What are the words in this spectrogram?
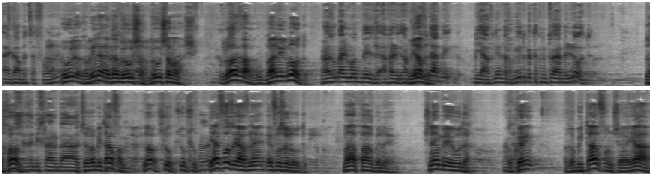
היה גר בצפון, רבי אליהו היה גר באושה, באושה ממש. הוא לא עבר, הוא בא ללמוד, ואז הוא בא ללמוד באיזה, אבל רבי. יהודה ביבנה, ורבי יהודה בקטנותו היה בלוד, נכון, שזה בכלל ב... אצל רבי טרפון. לא, שוב, שוב, שוב. איפה זה יבנה, איפה זה לוד? מה הפער ביניהם? שניהם ביהודה, אוקיי? רבי טרפון שהיה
